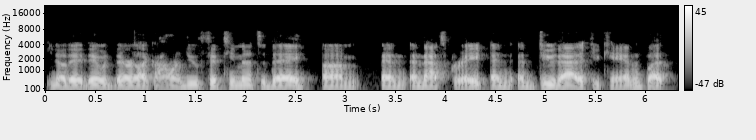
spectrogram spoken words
you know they they they're like I want to do 15 minutes a day, um, and and that's great, and and do that if you can, but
